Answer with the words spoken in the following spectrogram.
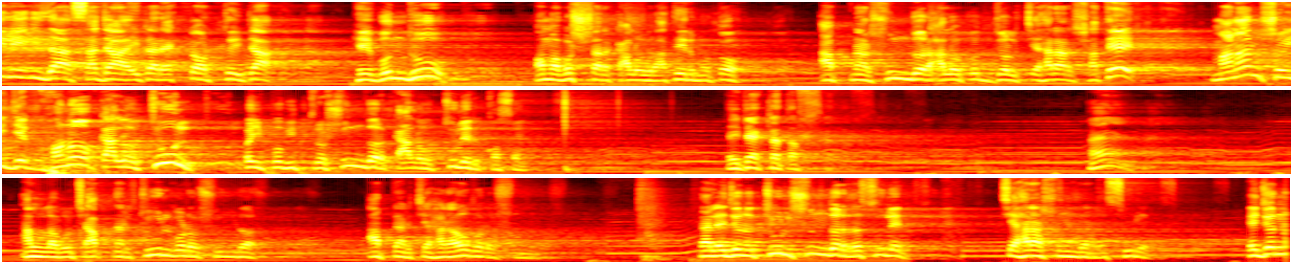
ইজা সাজা, এটার একটা অর্থ এটা। হে বন্ধু, অমাবস্যার কালো রাতের মতো আপনার সুন্দর আলোকোজ্জ্বল চেহারার সাথে মানানসই যে ঘন কালো চুল, ওই পবিত্র সুন্দর কালো চুলের কসম। এটা একটা তাফসীর। হ্যাঁ? আল্লাহ বলছে, আপনার চুল বড় সুন্দর, আপনার চেহারাও বড় সুন্দর। তাহলে এজন্য চুল সুন্দর রসুলের, চেহারা সুন্দর রসুলের। এজন্য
